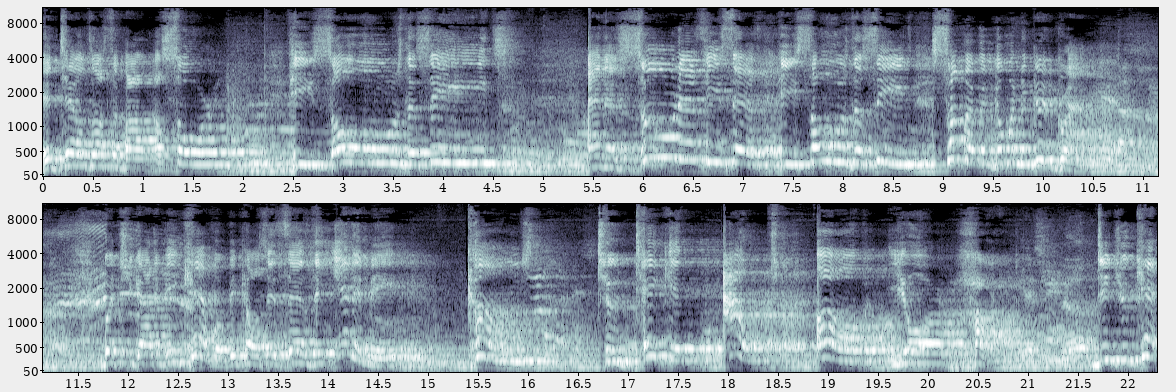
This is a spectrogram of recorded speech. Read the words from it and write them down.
it tells us about a sower. He sows the seeds, and as soon as he says he sows the seeds, some of it go in the good ground. But you got to be careful because it says the enemy comes to take it out of your heart. Did you catch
